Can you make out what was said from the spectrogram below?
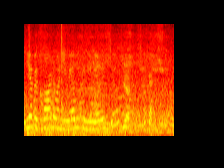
You have a card or an email we can email it to? Yeah. Okay.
